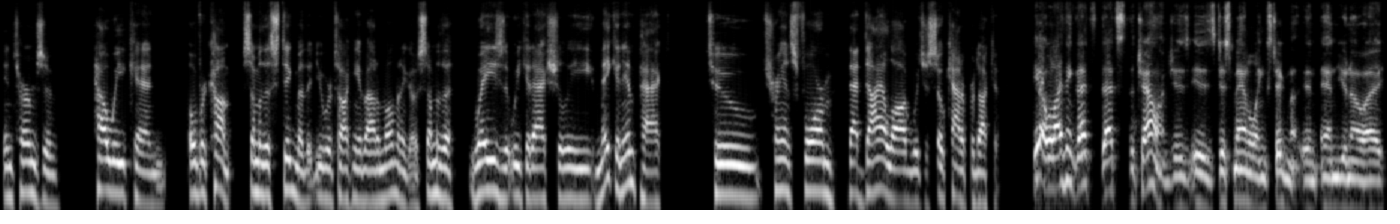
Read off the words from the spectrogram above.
in terms of how we can overcome some of the stigma that you were talking about a moment ago, some of the ways that we could actually make an impact to transform that dialogue, which is so counterproductive. Yeah, well, I think that's that's the challenge is is dismantling stigma, and and you know, I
